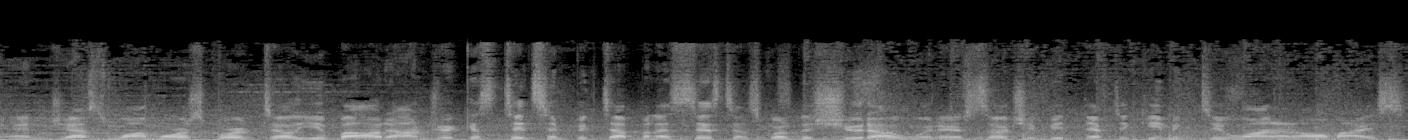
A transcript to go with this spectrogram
And just one more score to tell you about. Andrei Kostitsyn picked up an assist and scored the shootout winner. Sochi beat Neftekhimik 2-1 on home ice.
